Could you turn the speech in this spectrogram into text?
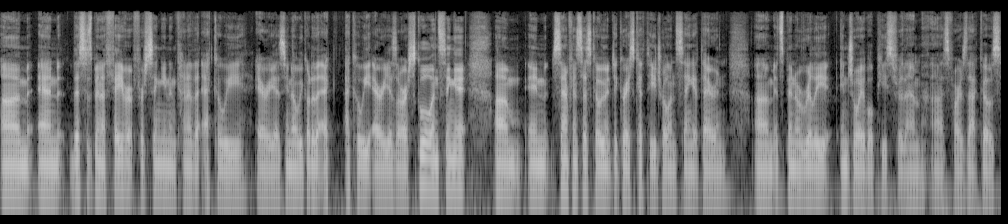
Um, and this has been a favorite for singing in kind of the echoey areas. You know, we go to the e- echoey areas of our school and sing it. Um, in San Francisco, we went to Grace Cathedral and sang it there, and um, it's been a really enjoyable piece for them uh, as far as that goes.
